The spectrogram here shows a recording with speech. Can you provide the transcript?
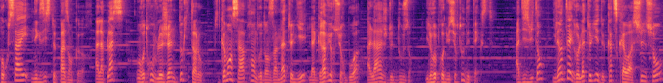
Hokusai n'existe pas encore. À la place, on retrouve le jeune Tokitaro, qui commence à apprendre dans un atelier la gravure sur bois à l'âge de 12 ans. Il reproduit surtout des textes. À 18 ans, il intègre l'atelier de Katsukawa Shunsho,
